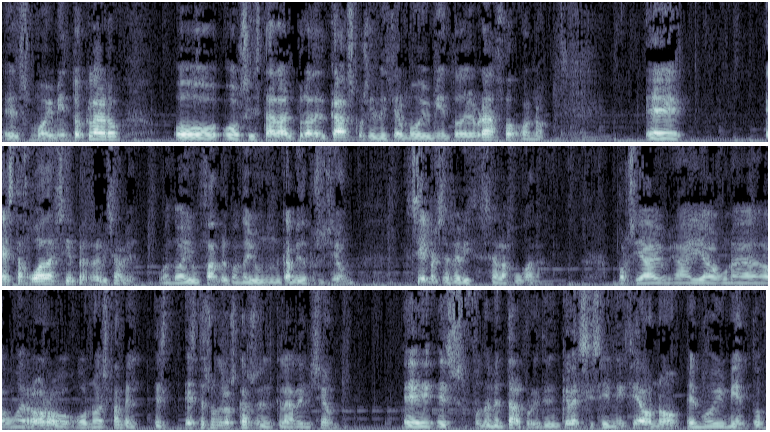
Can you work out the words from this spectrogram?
es un movimiento claro, o, si está a la altura del casco, si inicia el movimiento del brazo o no. Eh, esta jugada siempre es revisable. Cuando hay un fumble, cuando hay un cambio de posición, siempre se revisa la jugada. Por si hay, alguna, algún error o, no es fumble. Es- Este es uno de los casos en el que la revisión eh, es fundamental, porque tienen que ver si se inicia o no el movimiento.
